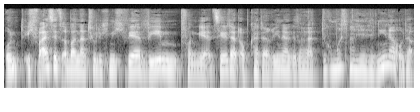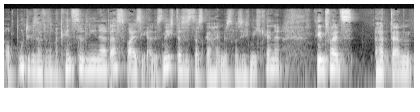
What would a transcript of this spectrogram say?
Und ich weiß jetzt aber natürlich nicht, wer wem von mir erzählt hat, ob Katharina gesagt hat, du musst mal hier Nina oder ob Ute gesagt hat, kennst du Nina? Das weiß ich alles nicht. Das ist das Geheimnis, was ich nicht kenne. Jedenfalls hat dann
